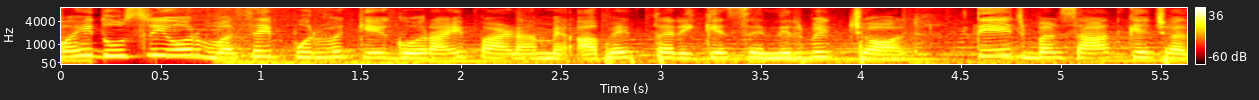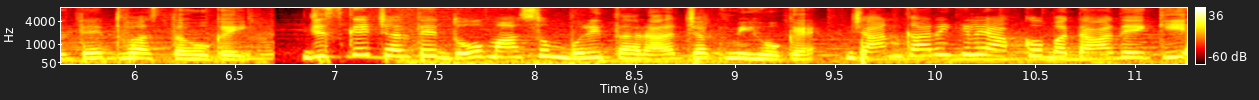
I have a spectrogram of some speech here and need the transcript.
वहीं दूसरी ओर वसई पूर्व के गोराईपाड़ा में अवैध तरीके से निर्मित चौल, तेज बरसात के चलते ध्वस्त हो गई। जिसके चलते दो मासूम बुरी तरह जख्मी हो गए। जानकारी के लिए आपको बता दें कि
